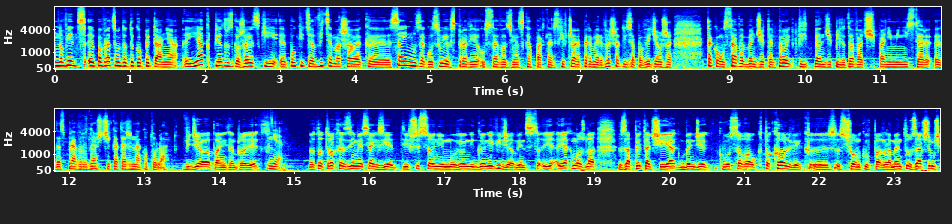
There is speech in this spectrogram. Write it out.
No. więc y, powracam do tego pytania. Jak Piotr Zgorzelski, póki co wicemarszałek Sejmu, zagłosuje w sprawie ustawy o związkach partnerskich? Wczoraj premier wyszedł i zapowiedział, że taką ustawę będzie, ten projekt pi- będzie pilotować pani minister do spraw równości Katarzyna Kotula. Widziała pani ten projekt? Nie. No to trochę z nim jest jak z Yeti. Wszyscy o nim mówią, nikt go nie widział, więc jak można zapytać się, jak będzie głosował ktokolwiek e, z członków parlamentu za czymś,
